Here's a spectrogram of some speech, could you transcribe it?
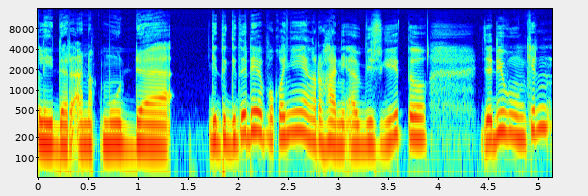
leader anak muda gitu-gitu deh pokoknya yang rohani abis gitu. Jadi mungkin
